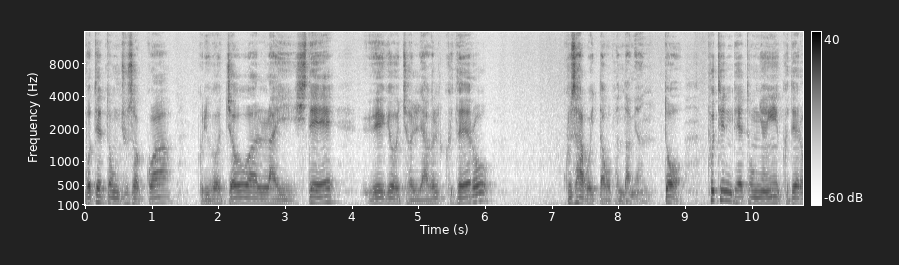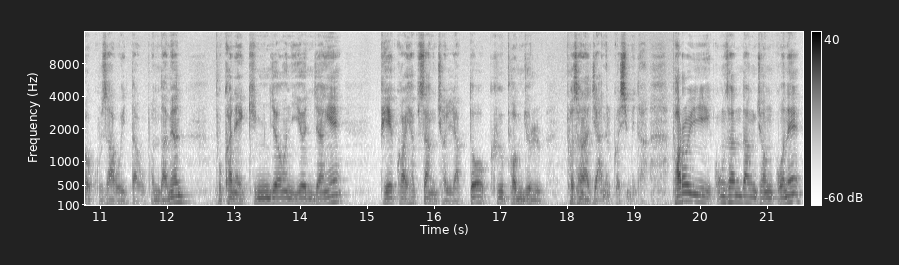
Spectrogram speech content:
모태동 주석과 그리고 저우알라이 시대의 외교 전략을 그대로 구사하고 있다고 본다면 또 푸틴 대통령이 그대로 구사하고 있다고 본다면 북한의 김정은 위원장의 비핵화 협상 전략도 그 범주를 벗어나지 않을 것입니다. 바로 이 공산당 정권의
